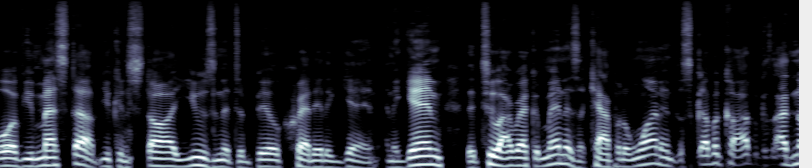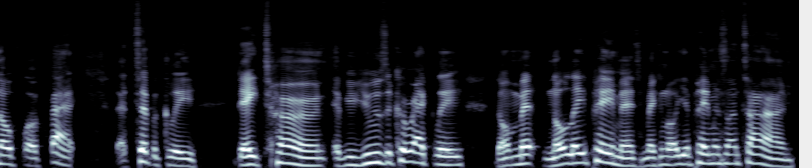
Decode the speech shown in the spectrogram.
or if you messed up, you can start using it to build credit again. And again, the two I recommend is a Capital One and Discover card because I know for a fact that typically they turn if you use it correctly, don't make no late payments, making all your payments on time,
